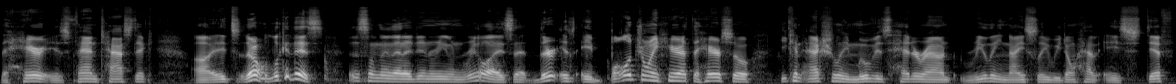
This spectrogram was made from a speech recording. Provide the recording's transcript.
The hair is fantastic. Uh, it's no, look at this. This is something that I didn't even realize that there is a ball joint here at the hair, so he can actually move his head around really nicely. We don't have a stiff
